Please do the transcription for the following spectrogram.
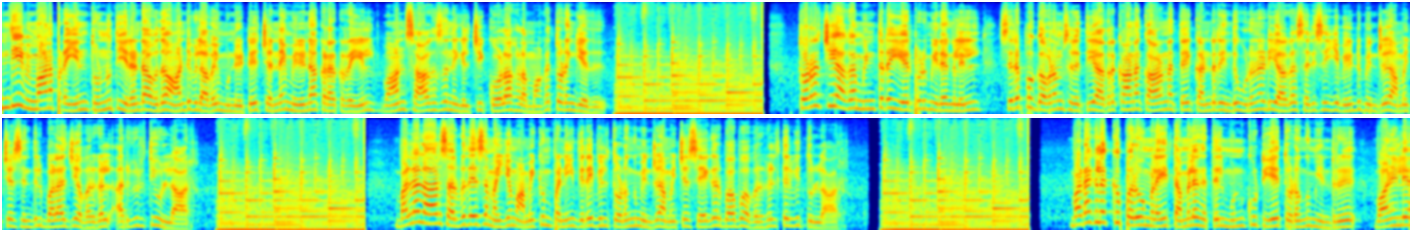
இந்திய விமானப்படையின் தொண்ணூற்றி இரண்டாவது ஆண்டு விழாவை முன்னிட்டு சென்னை மெரினா கடற்கரையில் வான் சாகச நிகழ்ச்சி கோலாகலமாக தொடங்கியது. தொடர்ச்சியாக மின்தடை ஏற்படும் இடங்களில் சிறப்பு கவனம் செலுத்தி அதற்கான காரணத்தை கண்டறிந்து உடனடியாக சரி செய்ய வேண்டும் என்று அமைச்சர் செந்தில் பாலாஜி அவர்கள் அறிவுறுத்தியுள்ளார். வள்ளலார் சர்வதேச மையம் அமைக்கும் பணி விரைவில் தொடங்கும் என்று அமைச்சர் சேகர்பாபு அவர்கள் தெரிவித்துள்ளார். வடகிழக்கு பருவமழை தமிழகத்தில் முன்கூட்டியே தொடங்கும் என்று வானிலை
